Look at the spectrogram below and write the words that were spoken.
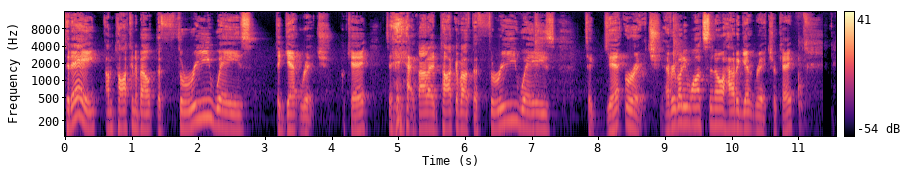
today I'm talking about the three ways to get rich. Okay. Today I thought I'd talk about the three ways to get rich. Everybody wants to know how to get rich. Okay.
